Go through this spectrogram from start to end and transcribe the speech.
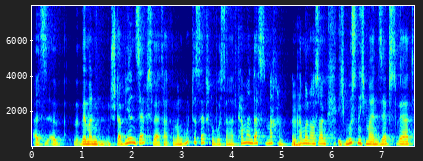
als äh, wenn man einen stabilen Selbstwert hat, wenn man gutes Selbstbewusstsein hat, kann man das machen. Dann mhm. kann man auch sagen, ich muss nicht meinen Selbstwert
